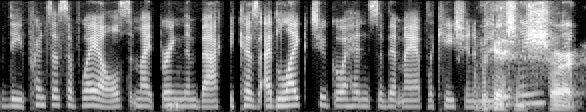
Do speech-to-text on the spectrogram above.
the Princess of Wales, might bring them back? Because I'd like to go ahead and submit my application Application, sure.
